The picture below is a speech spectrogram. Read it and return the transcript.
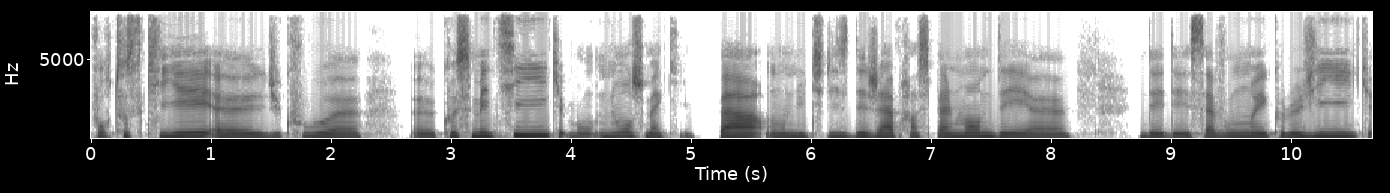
pour tout ce qui est du coup euh, cosmétiques. Bon, nous, on se maquille pas. On utilise déjà principalement des, euh, des, savons écologiques.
